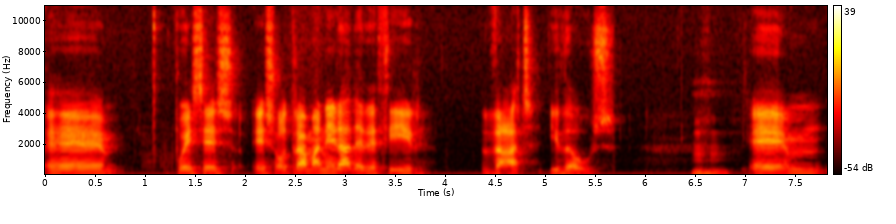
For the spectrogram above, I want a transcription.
Eh, pues es, es otra manera de decir that y those. Em,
